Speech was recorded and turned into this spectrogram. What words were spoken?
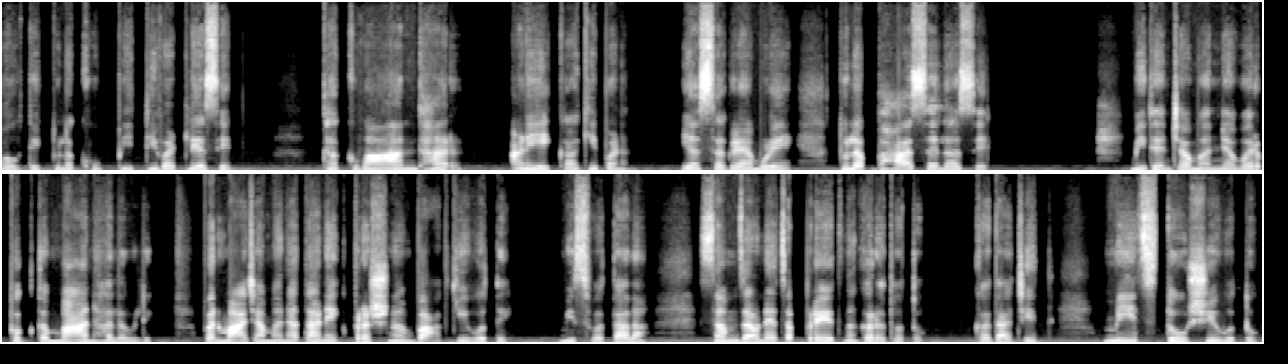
बहुतेक तुला खूप भीती वाटली असेल. थकवा अंधार आणि एकाकीपणा या सगळ्यामुळे तुला भास झालं असेल. मी त्यांच्या म्हणण्यावर फक्त मान हलवली. पण माझ्या मनात अनेक प्रश्न बाकी होते. मी स्वतःला समजावण्याचा प्रयत्न करत होतो. कदाचित मीच दोषी होतो.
